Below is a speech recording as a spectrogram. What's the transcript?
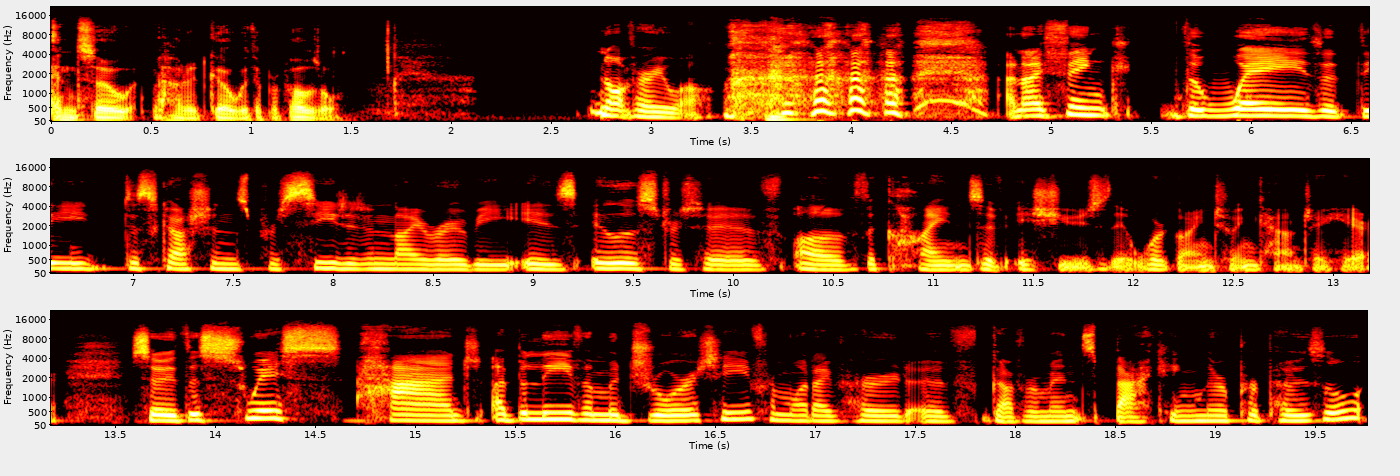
And so, how did it go with the proposal? Not very well. and I think the way that the discussions proceeded in Nairobi is illustrative of the kinds of issues that we're going to encounter here. So the Swiss had, I believe, a majority from what I've heard of governments backing their proposal.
